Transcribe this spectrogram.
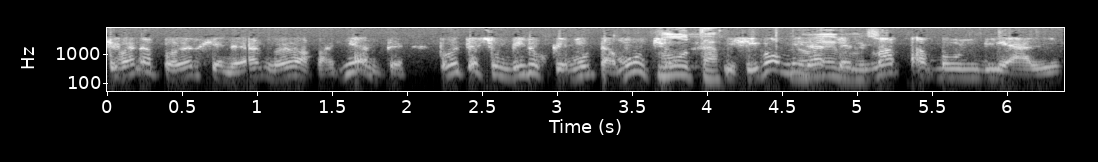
se van a poder generar nuevas variantes, porque este es un virus que muta mucho. y si vos mirás el mapa mundial,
